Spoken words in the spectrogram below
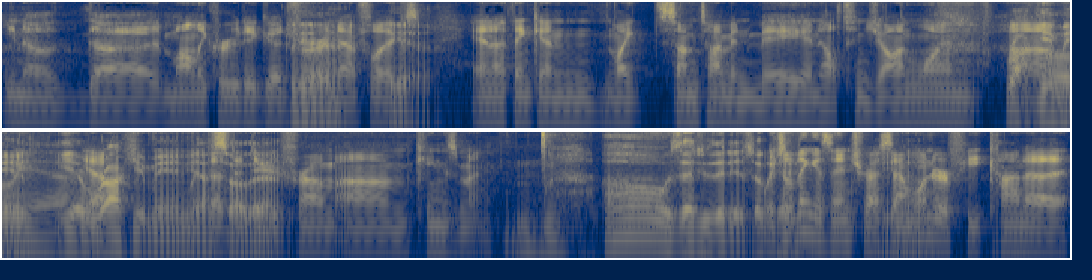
you know, the Motley Crue did good for Yeah, Netflix, yeah. and I think in like sometime in May, an Elton John one. Rocket um, Man. yeah. Yeah, yeah, Rocket Man. with Yeah, I saw the that. dude from um, Kingsman, Oh, is that who that is? Okay. which I think is interesting. I wonder if he kind of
